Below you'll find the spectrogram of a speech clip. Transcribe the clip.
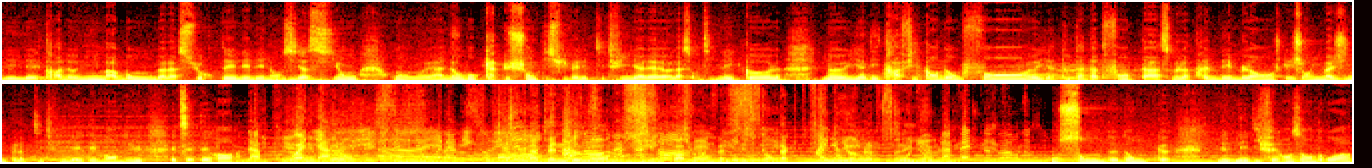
les lettres anonymes abondent à la sûreté, les dénonciations, on, un homme au capuchon qui suivait les petites filles à la, sortie de l'école, euh, il y a des trafiquants d'enfants, il y a tout un tas de fantasmes, la traite des blanches, les gens imaginent que la petite fille a été vendue, etc. La La peine de mort ne suffit pas pour effacer cet acte ignoble et odieux. On sonde donc les différents endroits,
